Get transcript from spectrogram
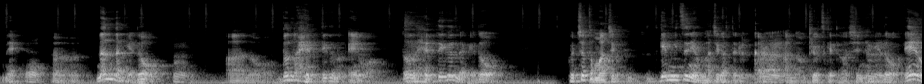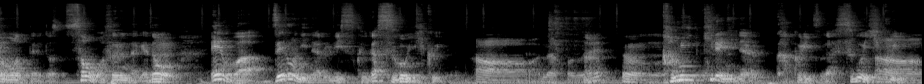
ね。おうん。なんだけど、うん。あの、どんどん減っていくの、円は。どんどん減っていくんだけど、これちょっと間違、厳密には間違ってるから、うんあの気をつけてほしいんだけど、円を持ってると損をするんだけど、うん円はゼロになるリスクがすごい低い。ああ、なるほどね。うん。紙切れになる確率がすごい低い。あ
